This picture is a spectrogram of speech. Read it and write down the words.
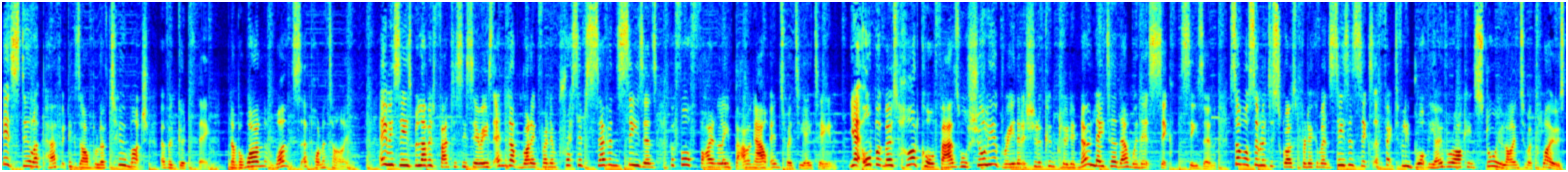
it's still a perfect example of too much of a good thing. Number 1 Once Upon a Time. ABC's beloved fantasy series ended up running for an impressive seven seasons before finally bowing out in 2018. Yet all but most hardcore fans will surely agree that it should have concluded no later than with its sixth season. Somewhat similar to Scrub's predicament, season 6 effectively brought the overarching storyline to a close,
